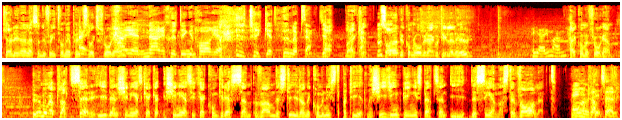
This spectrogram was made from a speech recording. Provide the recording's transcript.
Carolina jag är ledsen, du får inte vara med på utslagsfrågan. Här är nära skjut ingen hare. Uttrycket 100%. Ja. Verkligen. Sara, du kommer ihåg hur det här går till, eller hur? Jajamän. Här kommer frågan. Hur många platser i den kinesiska, kinesiska kongressen vann det styrande kommunistpartiet med Xi Jinping i spetsen i det senaste valet? Hur många platser?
